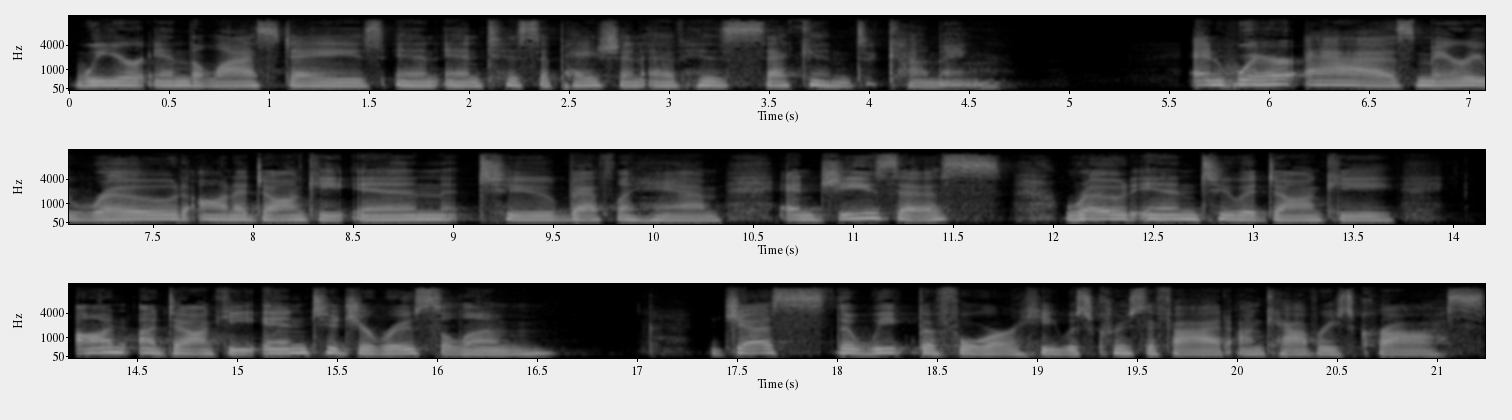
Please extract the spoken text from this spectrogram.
we are in the last days in anticipation of his second coming. And whereas Mary rode on a donkey into Bethlehem and Jesus rode into a donkey on a donkey into Jerusalem just the week before he was crucified on Calvary's cross,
